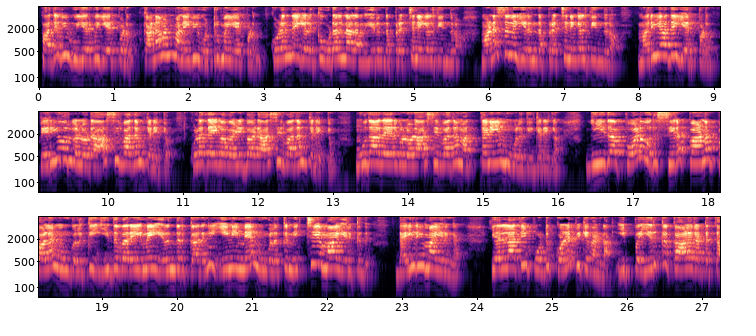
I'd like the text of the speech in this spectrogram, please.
பதவி உயர்வு ஏற்படும். கணவன் மனைவி ஒற்றுமை ஏற்படும். குழந்தைகளுக்கு உடல் நலம் இருந்த பிரச்சனைகள் தீந்துரும். மனசில் இருந்த பிரச்சனைகள் தீந்துரும். மரியாதை ஏற்படும். பெரியோர்களோட ஆசீர்வாதம் கிடைக்கும். குலதெய்வ வழிபாடு ஆசீர்வாதம் கிடைக்கும். கிடைக்கும். மூதாதையர்களோட ஆசீர்வாதம் அத்தனையும் உங்களுக்கு கிடைக்கும். இதை போல ஒரு சிறப்பான பலன் உங்களுக்கு இதுவரையுமே இருந்திருக்காதுங்க. இனிமேல் உங்களுக்கு நிச்சயமா இருக்குது. தைரியமா இருங்க. எல்லாத்தையும் போட்டு குழப்பிக்க வேண்டாம். இப்போ இருக்க காலகட்டத்தை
